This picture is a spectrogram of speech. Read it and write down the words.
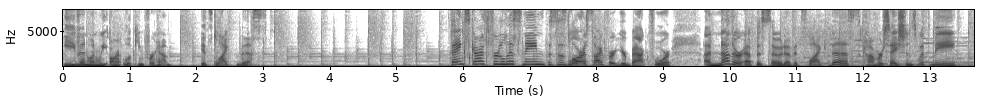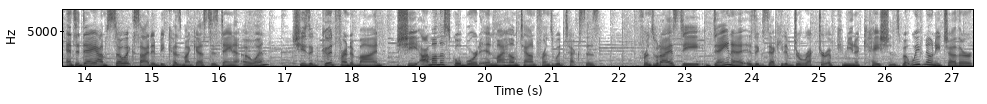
even when we aren't looking for him. It's like this. Thanks, guys, for listening. This is Laura Seifert. You're back for another episode of It's Like This Conversations with me. And today I'm so excited because my guest is Dayna Owen. She's a good friend of mine. She I'm on the school board in my hometown, Friendswood, Texas. Friendswood ISD. Dayna is executive director of communications, but we've known each other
